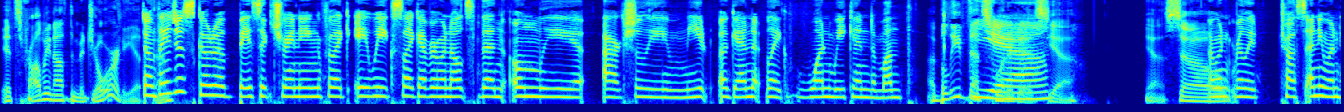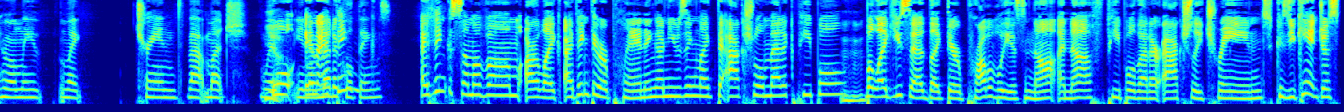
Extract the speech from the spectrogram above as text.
it's probably not the majority of them. Don't them. they just go to basic training for like eight weeks like everyone else, then only actually meet again like one weekend a month? I believe that's yeah. what it is. Yeah. Yeah. So I wouldn't really trust anyone who only like trained that much with yeah. you know medical things. I think some of them are like I think they were planning on using like the actual medic people, mm-hmm. but like you said, like there probably is not enough people that are actually trained because you can't just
